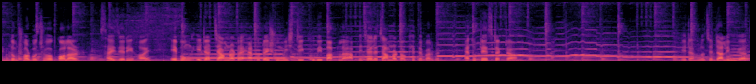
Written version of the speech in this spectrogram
একদম সর্বোচ্চ কলার সাইজেরই হয় এবং এটার চামড়াটা এতটাই সুমিষ্টি খুবই পাতলা আপনি চাইলে চামড়াটাও খেতে পারবেন। এত টেস্ট একটা আম। এটা হলো যে ডালিম গাছ।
